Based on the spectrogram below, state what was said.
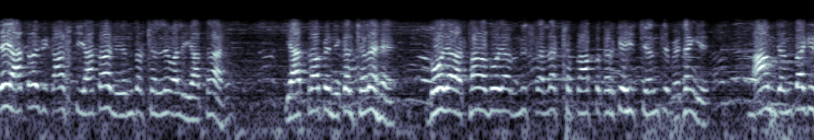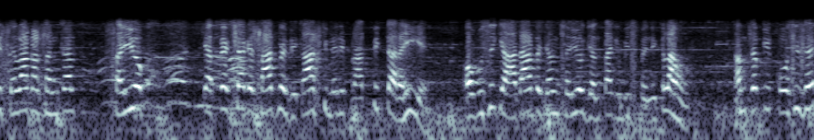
ये यात्रा विकास की यात्रा, निरंतर चलने वाली यात्रा है। यात्रा पे निकल चले हैं। 2018-2019 का लक्ष्य प्राप्त करके ही चैन से बैठेंगे। आम जनता की सेवा का संकल्प, सहयोग की अपेक्षा के साथ में विकास की मेरी प्राथमिकता रही है और उसी के आधार पर जन सहयोग जनता के बीच में निकला हूँ। हम सबकी कोशिश है,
